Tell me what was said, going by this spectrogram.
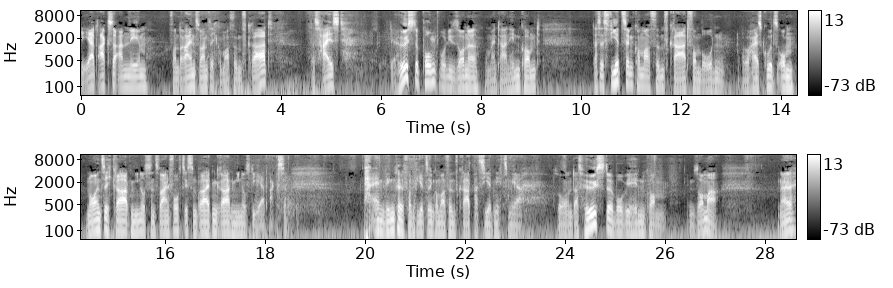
die Erdachse annehmen von 23,5 Grad. Das heißt, der höchste Punkt, wo die Sonne momentan hinkommt, das ist 14,5 Grad vom Boden. Also heißt kurzum 90 Grad minus den 52. Breitengrad minus die Erdachse. Bei einem Winkel von 14,5 Grad passiert nichts mehr. So, und das höchste, wo wir hinkommen im Sommer, ne,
